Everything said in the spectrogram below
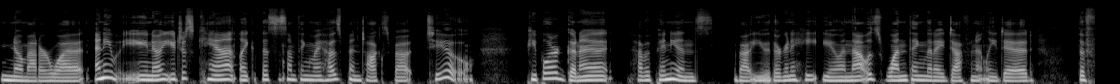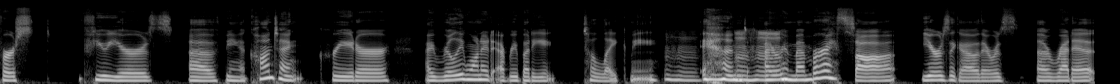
no matter what. Any you know you just can't like this is something my husband talks about too people are going to have opinions about you. They're going to hate you. And that was one thing that I definitely did the first few years of being a content creator. I really wanted everybody to like me. Mm-hmm. And mm-hmm. I remember I saw years ago, there was a Reddit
